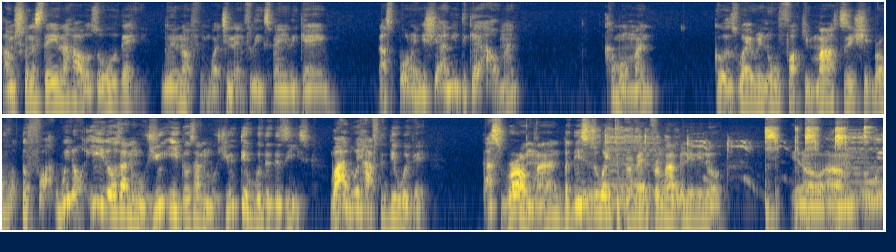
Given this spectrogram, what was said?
I'm just gonna stay in the house all day, doing nothing, watching Netflix, playing the game. That's boring as shit. I need to get out, man. Come on, man. Cause wearing all fucking masks and shit, bro. What the fuck? We don't eat those animals. You eat those animals. You deal with the disease. Why do we have to deal with it? That's wrong, man. But this is a way to prevent from happening, you know. You know, um,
